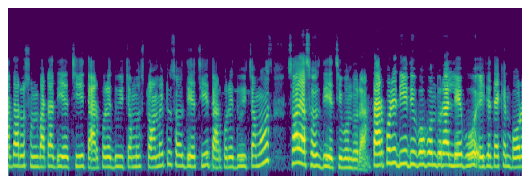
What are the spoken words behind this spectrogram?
আদা রসুন বাটা দিয়েছি, তারপরে দুই চামচ টমেটো সস দিয়েছি, তারপরে দুই চামচ সয়া সস দিয়েছি বন্ধুরা। তারপরে দিয়ে দিব বন্ধুরা লেবু। এই যে দেখেন বড়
